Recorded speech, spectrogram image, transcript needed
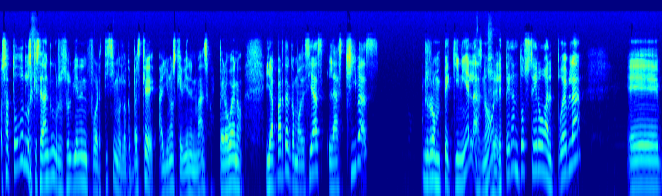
O sea, todos los que se dan con Cruz Azul vienen fuertísimos. Lo que pasa es que hay unos que vienen más, güey. Pero bueno, y aparte, como decías, las Chivas rompequinielas, ¿no? Sí. Le pegan 2-0 al Puebla. eh,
